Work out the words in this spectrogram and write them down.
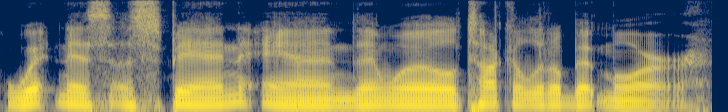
Witness a spin and then we'll talk a little bit more.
